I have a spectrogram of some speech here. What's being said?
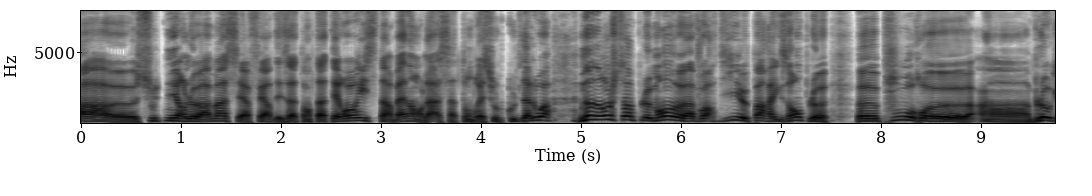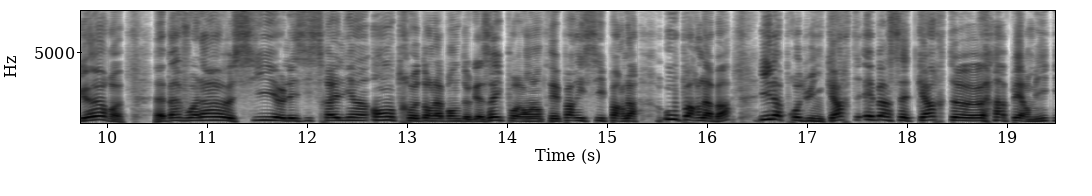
à euh, soutenir le Hamas et à faire des attentats terroristes. Hein. Ben non, là, ça tomberait sous le coup de la loi. Non, non, simplement euh, avoir dit, par exemple, pour un blogueur, eh ben voilà, si les Israéliens entrent dans la bande de Gaza, ils pourraient entrer par ici, par là ou par là-bas. Il a produit une carte, et eh ben cette carte a permis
